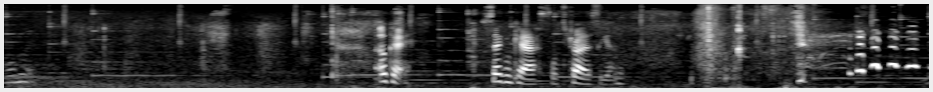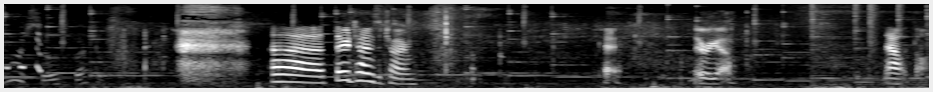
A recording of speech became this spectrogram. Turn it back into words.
Oh, nice. Okay, second cast. Let's try this again. You are so special. Uh, third time's a charm. Okay, there we go. Now it's on.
